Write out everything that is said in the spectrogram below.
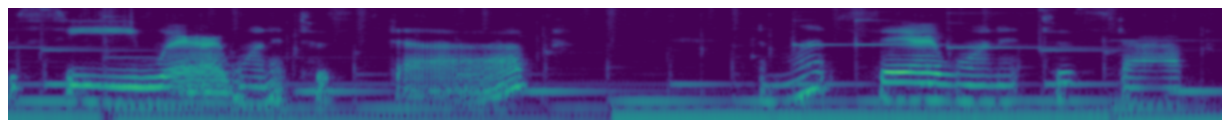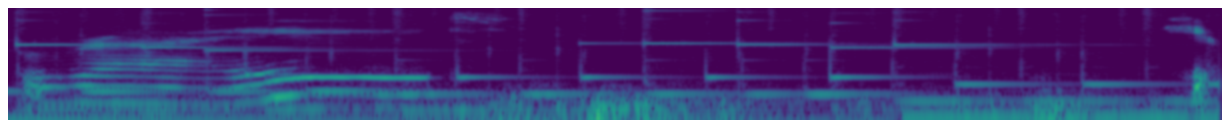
to see where I want it to stop. And let's say I want it to stop right here.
